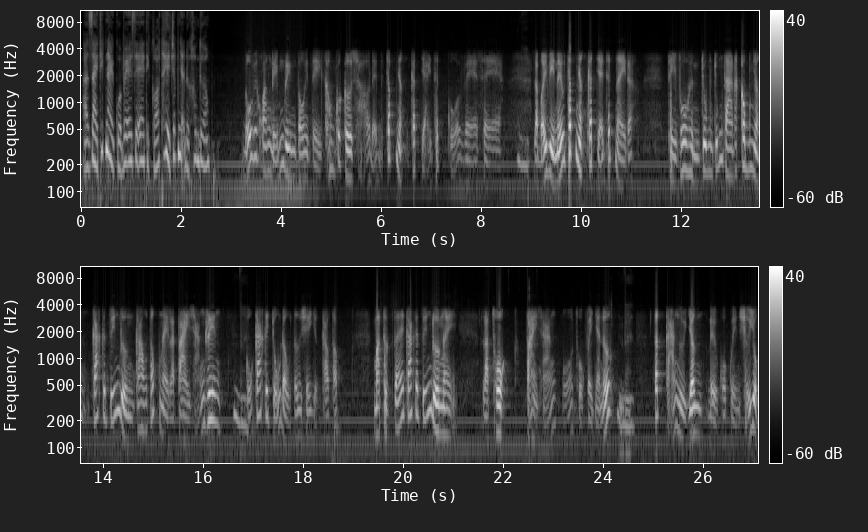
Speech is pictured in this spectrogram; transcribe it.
À, giải thích này của VECE thì có thể chấp nhận được không thưa ông? Đối với quan điểm riêng tôi thì không có cơ sở để chấp nhận cách giải thích của VEC ừ. là bởi vì nếu chấp nhận cách giải thích này đó thì vô hình chung chúng ta đã công nhận các cái tuyến đường cao tốc này là tài sản riêng ừ. của các cái chủ đầu tư xây dựng cao tốc mà thực tế các cái tuyến đường này là thuộc tài sản của thuộc về nhà nước ừ. tất cả người dân đều có quyền sử dụng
